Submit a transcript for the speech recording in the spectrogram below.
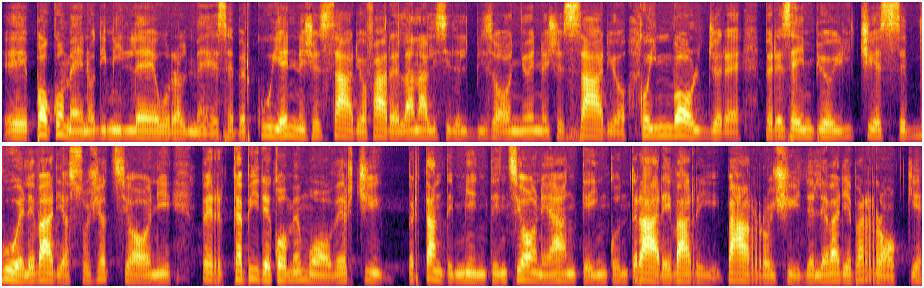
eh, poco meno di 1.000 euro al mese, per cui è necessario fare l'analisi del bisogno, è necessario coinvolgere per esempio il CSV e le varie associazioni per capire come muoverci pertanto è mia intenzione anche incontrare i vari parroci delle varie parrocchie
